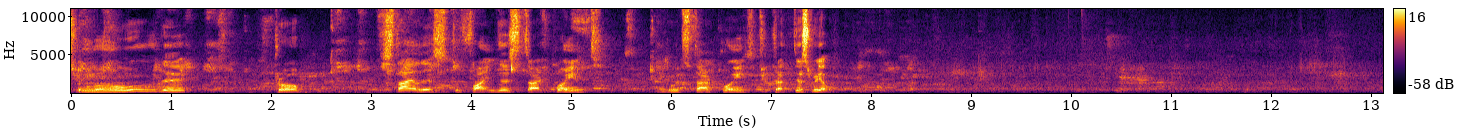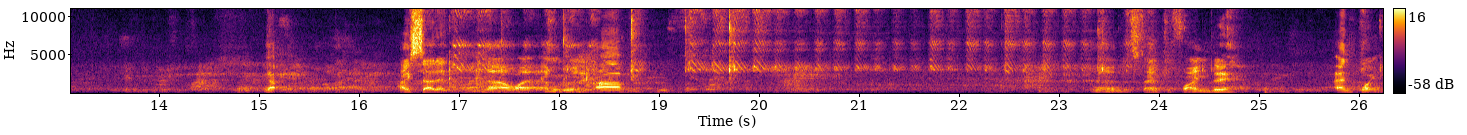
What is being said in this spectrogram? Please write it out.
to move the probe stylus to find the start point, a good start point to cut this wheel. I set it. Now I am going up. And it's time to find the endpoint,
